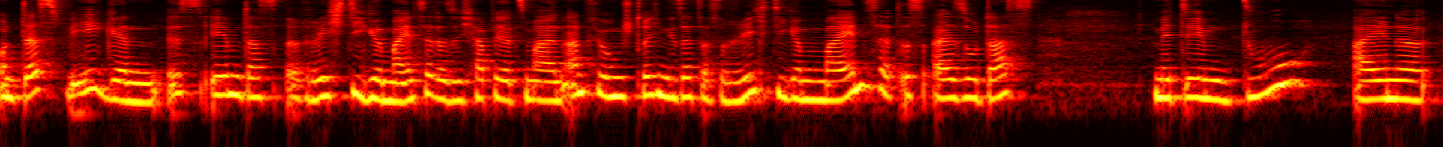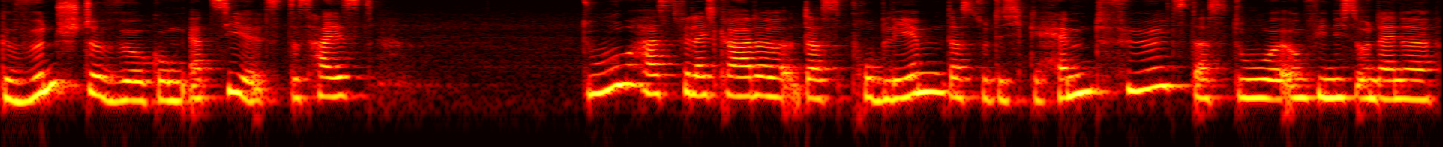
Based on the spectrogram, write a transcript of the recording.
Und deswegen ist eben das richtige Mindset, also ich habe jetzt mal in Anführungsstrichen gesetzt, das richtige Mindset ist also das, mit dem du eine gewünschte Wirkung erzielst. Das heißt, Du hast vielleicht gerade das Problem, dass du dich gehemmt fühlst, dass du irgendwie nicht so in deine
